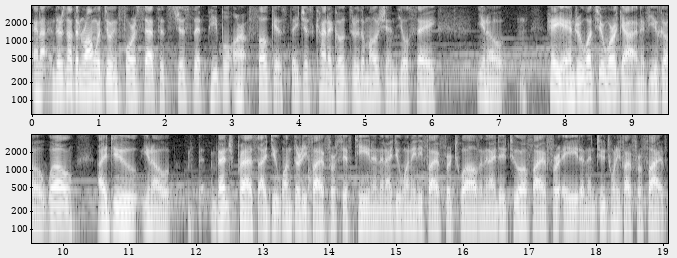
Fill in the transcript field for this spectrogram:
And I, there's nothing wrong with doing four sets. It's just that people aren't focused. They just kind of go through the motions. You'll say, you know hey, Andrew, what's your workout? And if you go, well, I do, you know, bench press, I do 135 for 15, and then I do 185 for 12, and then I do 205 for 8, and then 225 for 5.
